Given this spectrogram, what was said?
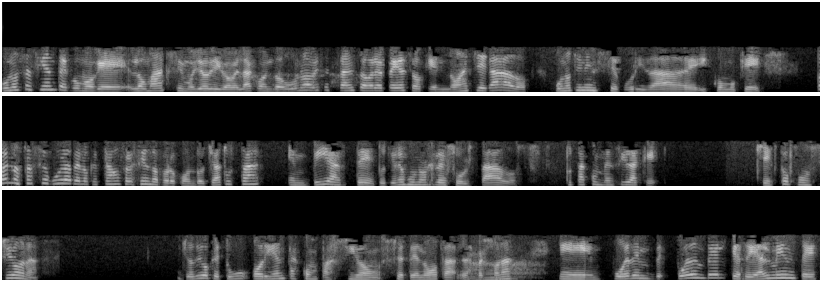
uno se siente como que lo máximo, yo digo, ¿verdad? Cuando uno a veces está en sobrepeso, que no has llegado, uno tiene inseguridades y como que, pues no estás segura de lo que estás ofreciendo, pero cuando ya tú estás en vías de, tú tienes unos resultados, tú estás convencida que, que esto funciona, yo digo que tú orientas con pasión, se te nota, las ah. personas eh, pueden, pueden ver que realmente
